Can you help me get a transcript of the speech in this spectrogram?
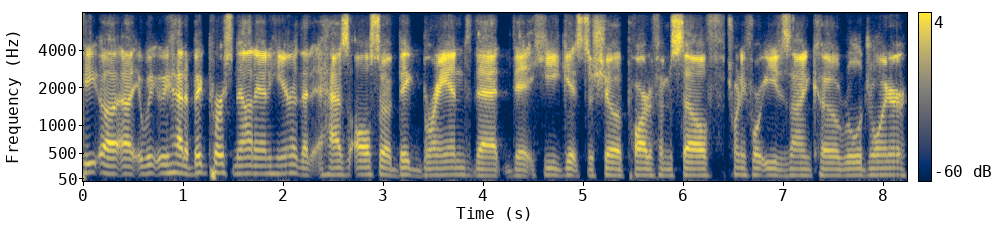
Uh, uh, we, we had a big personality on here that has also a big brand that that he gets to show a part of himself 24e design co Ruel Joyner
